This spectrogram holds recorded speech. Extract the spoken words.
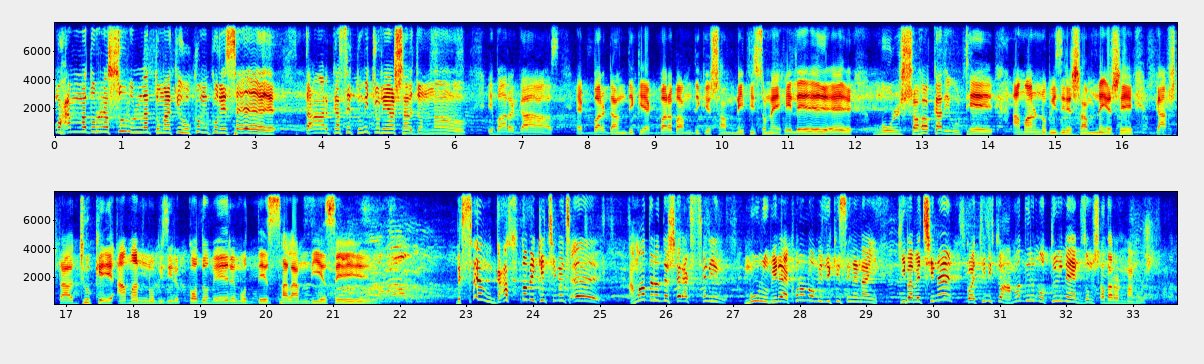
মোহাম্মদুর রাসূলুল্লাহ তোমাকে হুকুম করেছে, তার কাছে তুমি চলে আসার জন্য। এবার গাছ একবার ডান দিকে, একবার বাম দিকে, সামনে পিছনে হেলে মূল সহকারী উঠে আমার নবীজির সামনে এসে গাছটা ঝুঁকে আমার নবীজির কদমের মধ্যে সালাম দিয়েছে। দেখছেন? গাছ নবীকে চিনেছে। আমাদের দেশের এক শ্রেণির মূল উবিরা এখনও নবীজি কি চিনে নাই? কীভাবে চিনে? কয়, তিনি তো আমাদের মতোই না একজন সাধারণ মানুষ।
